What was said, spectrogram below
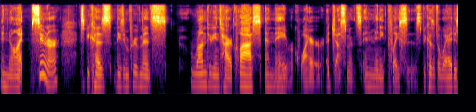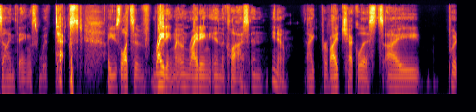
and not sooner, is because these improvements run through the entire class and they require adjustments in many places because of the way I design things with text. I use lots of writing, my own writing in the class and you know, I provide checklists. I put,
